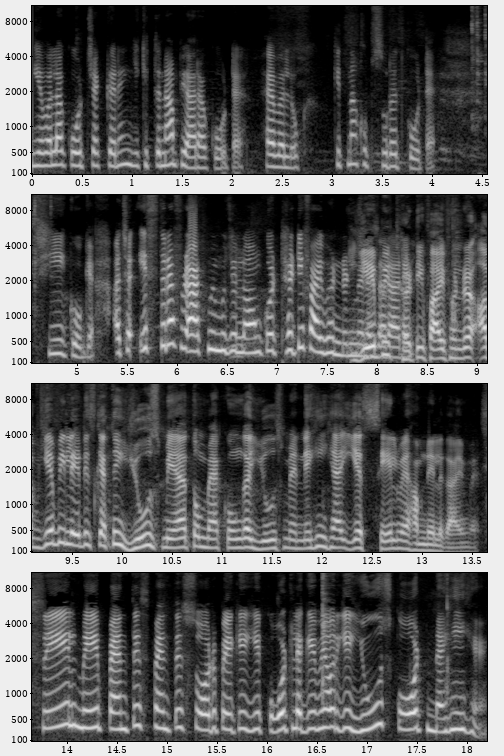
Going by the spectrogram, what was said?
ये वाला कोट चेक करें ये कितना प्यारा कोट है। हैव अ लुक कितना खूबसूरत कोट है। ठीक हो गया। अच्छा इस तरफ़ रैक में मुझे लॉन्ग कोट 3500 में ये भी आ रहा है। 3500 अब ये भी लेडीज़ कहते हैं यूज़ में है तो मैं कहूँगा यूज़ में नहीं है ये सेल में हमने लगाए हुए सेल में पैंतीस पैंतीस सौ रुपए के ये कोट लगे हुए और ये यूज़ कोट नहीं है।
